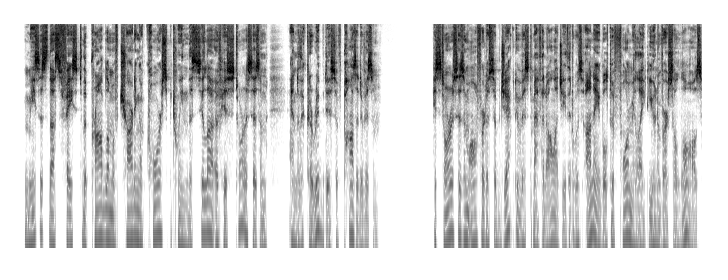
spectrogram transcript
Mises thus faced the problem of charting a course between the Scylla of historicism and the Charybdis of positivism. Historicism offered a subjectivist methodology that was unable to formulate universal laws,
